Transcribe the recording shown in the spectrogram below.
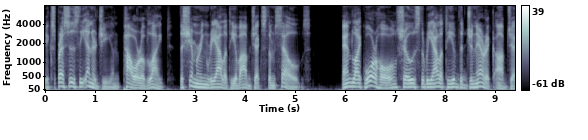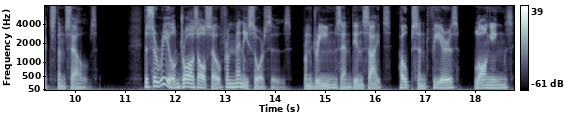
expresses the energy and power of light, the shimmering reality of objects themselves. And like Warhol, shows the reality of the generic objects themselves. The surreal draws also from many sources, from dreams and insights, hopes and fears, longings,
